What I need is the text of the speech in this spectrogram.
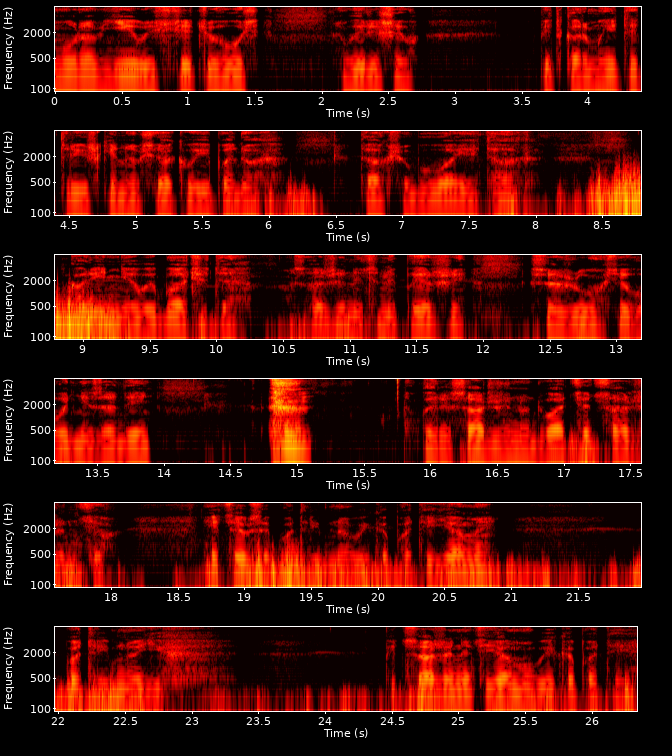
мурав'їв і ще чогось вирішив підкормити трішки на всяк випадок. Так що буває і так. Коріння ви бачите, саджанець не перший. Сажу сьогодні за день. Пересаджено 20 саджанців. І це все потрібно викопати ями. Потрібно їх підсаджанець яму викопати,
